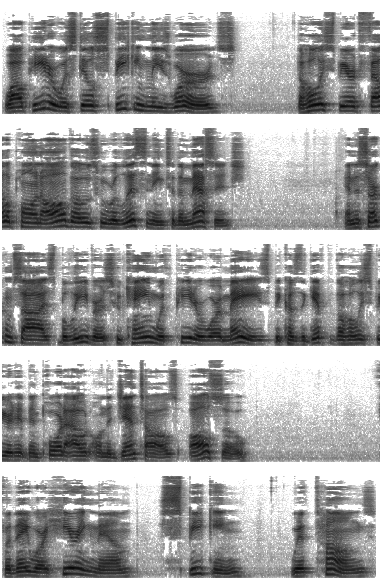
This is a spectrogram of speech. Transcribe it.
while Peter was still speaking these words, the Holy Spirit fell upon all those who were listening to the message. And the circumcised believers who came with Peter were amazed because the gift of the Holy Spirit had been poured out on the Gentiles also, for they were hearing them speaking with tongues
